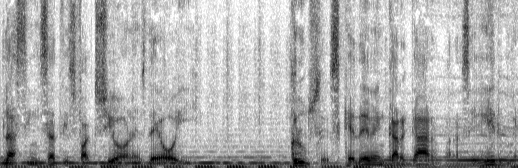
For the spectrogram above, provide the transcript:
Las insatisfacciones de hoy, cruces que deben cargar para seguirme.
